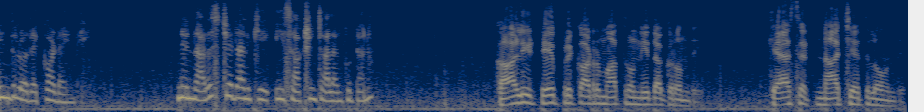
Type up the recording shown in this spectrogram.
ఇందులో రికార్డ్ అయింది. నిన్ను అరెస్ట్ చేయడానికి ఈ సాక్ష్యం చాలనుకుంటాను? ఖాళీ టేప్ రికార్డర్ మాత్రం నీ దగ్గర ఉంది క్యాసెట్ నా చేతిలో ఉంది.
